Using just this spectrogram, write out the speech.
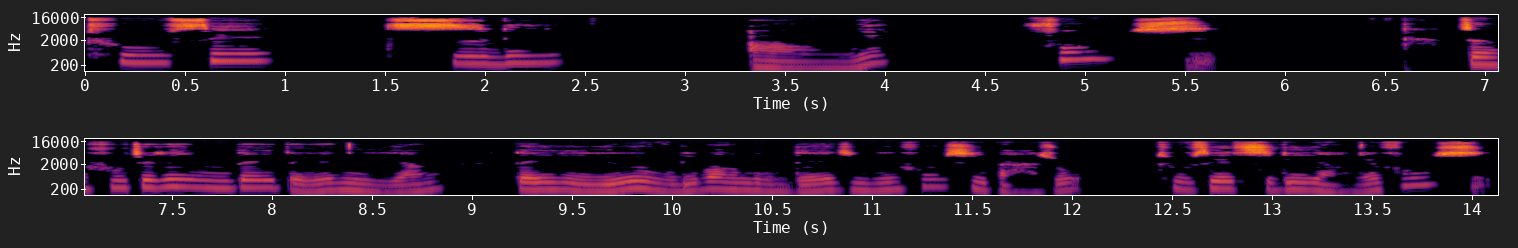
妥善处理行业风险。政府积极应对这个现象。对现有的互联网平台进行风险排查，妥善处理行业风险。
